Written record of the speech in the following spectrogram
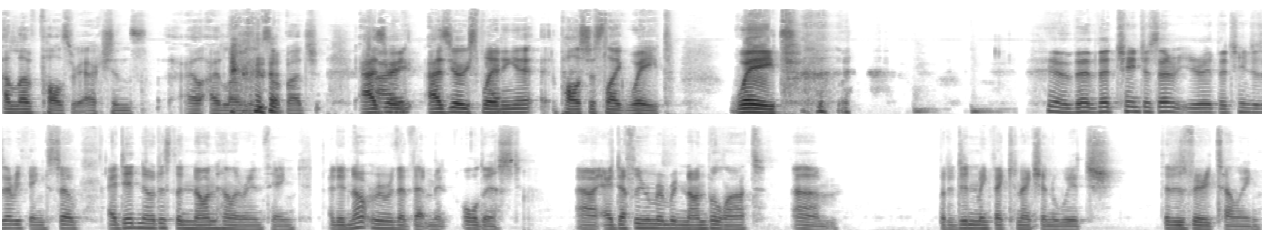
I love Paul's reactions. I, I love them so much. As you're I- as you're explaining it, Paul's just like, wait, wait. Yeah, that that changes every you're right, that changes everything. So I did notice the non Helaran thing. I did not remember that that meant oldest. Uh, I definitely remember non Balat, um, but it didn't make that connection, which that is very telling.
